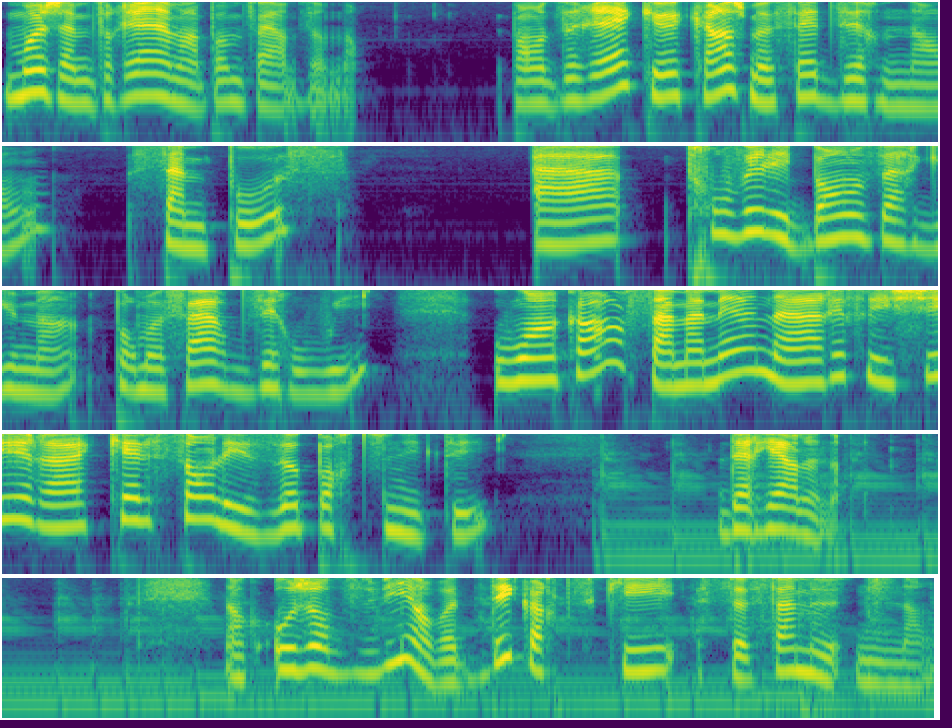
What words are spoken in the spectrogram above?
Moi, j'aime vraiment pas me faire dire non. on dirait que quand je me fais dire non, ça me pousse à trouver les bons arguments pour me faire dire oui, ou encore ça m'amène à réfléchir à quelles sont les opportunités derrière le non. Donc aujourd'hui, on va décortiquer ce fameux non,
